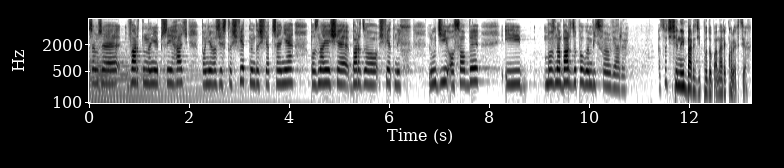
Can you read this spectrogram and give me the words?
Uważam, że warto na nie przyjechać, ponieważ jest to świetne doświadczenie. Poznaje się bardzo świetnych ludzi, osoby i można bardzo pogłębić swoją wiarę. A co Ci się najbardziej podoba na rekolekcjach?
